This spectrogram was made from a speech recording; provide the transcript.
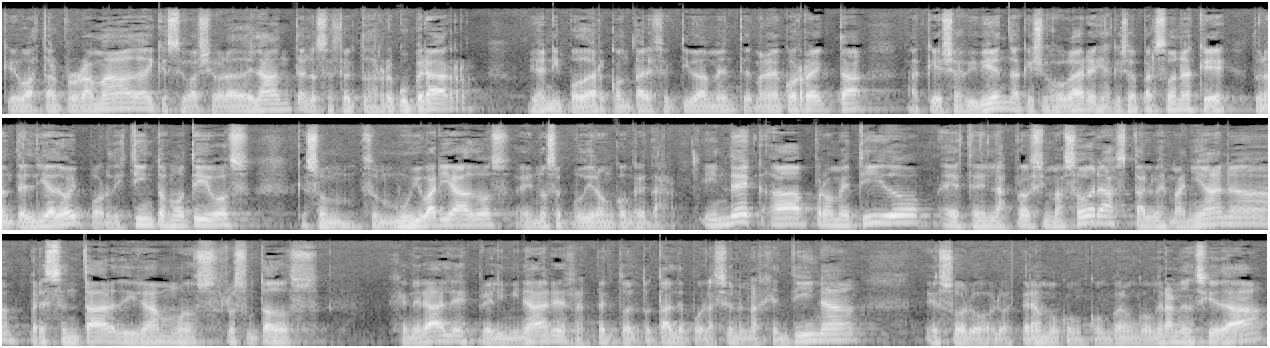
que va a estar programada y que se va a llevar adelante a los efectos de recuperar bien y poder contar efectivamente de manera correcta aquellas viviendas, aquellos hogares y aquellas personas que durante el día de hoy, por distintos motivos que son, son muy variados, eh, no se pudieron concretar. INDEC ha prometido este, en las próximas horas, tal vez mañana, presentar, digamos, resultados generales, preliminares respecto al total de población en Argentina. Eso lo, esperamos con, con, gran ansiedad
